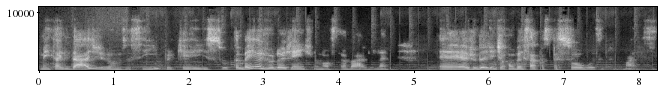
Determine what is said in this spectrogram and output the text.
mentalidade, digamos assim, porque isso também ajuda a gente no nosso trabalho, né? É, ajuda a gente a conversar com as pessoas e tudo mais.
